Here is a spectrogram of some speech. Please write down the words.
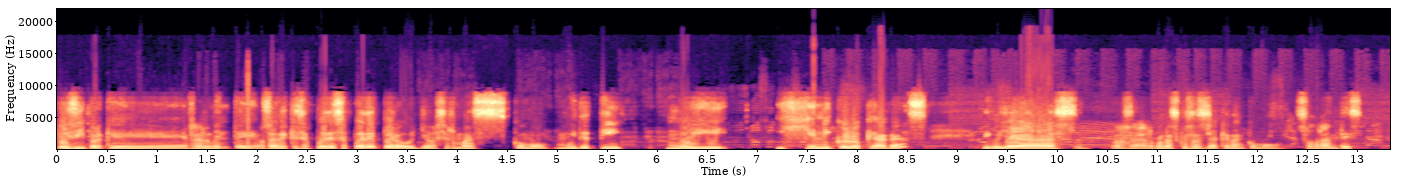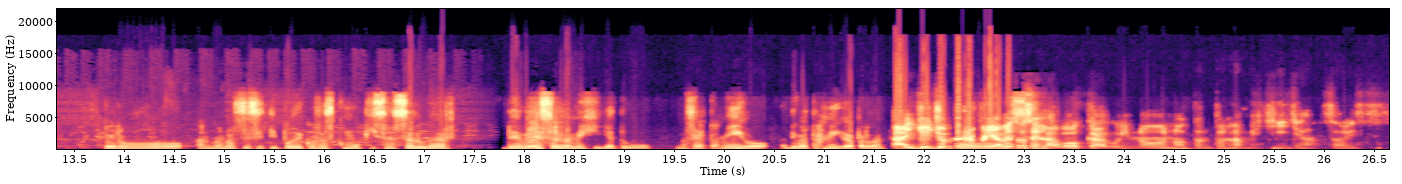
Pues sí, porque realmente, o sea, de que se puede, se puede, pero ya va a ser más como muy de ti, muy higiénico lo que hagas. Digo, ya, o sea, algunas cosas ya quedan como sobrantes, pero al menos ese tipo de cosas como quizás saludar de beso en la mejilla a tu, no sé, a tu amigo, digo, a tu amiga, perdón. Ay, yo, yo me refería a besos en la boca, güey, no, no tanto en la mejilla, ¿sabes?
